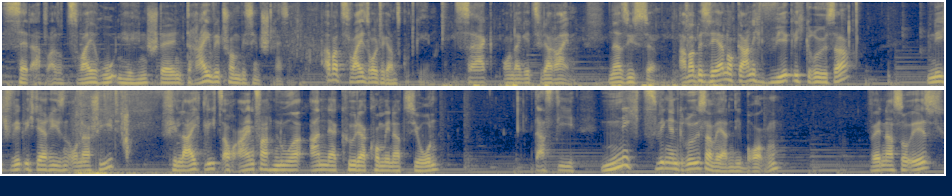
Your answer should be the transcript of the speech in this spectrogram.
Setups, also zwei Routen hier hinstellen. Drei wird schon ein bisschen stressig. Aber zwei sollte ganz gut gehen. Zack, und dann geht's wieder rein. Na siehste. Aber bisher noch gar nicht wirklich größer. Nicht wirklich der Riesenunterschied. Vielleicht liegt es auch einfach nur an der Köderkombination, dass die nicht zwingend größer werden, die Brocken. Wenn das so ist,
